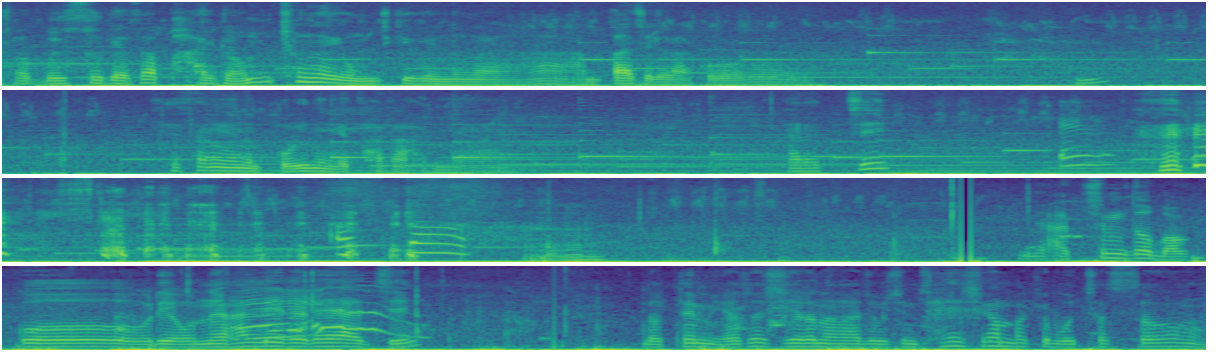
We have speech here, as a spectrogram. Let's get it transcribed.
저 물 속에서 발이 엄청나게 움직이고 있는 거야. 안 빠지려고. 응? 세상에는 보이는 게 다가 아니야. 알았지? 응. 아빠. 아침도 먹고 우리 오늘 할 일을 해야지. 너 때문에 6시 일어나가지고 지금 3시간밖에 못 잤어.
